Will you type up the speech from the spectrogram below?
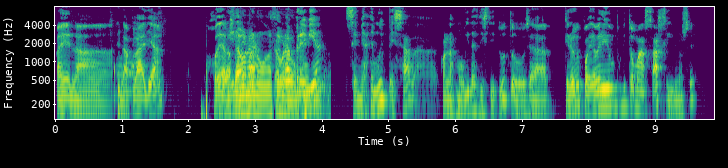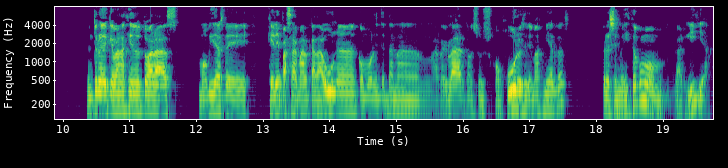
ahí en la, en la playa. Joder, a mí la hora, la previa se me hace muy pesada con las movidas de instituto. O sea, creo que podría haber ido un poquito más ágil, no sé. Dentro de que van haciendo todas las movidas de qué le pasa mal cada una, cómo lo intentan arreglar con sus conjuros y demás mierdas, pero se me hizo como larguilla.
